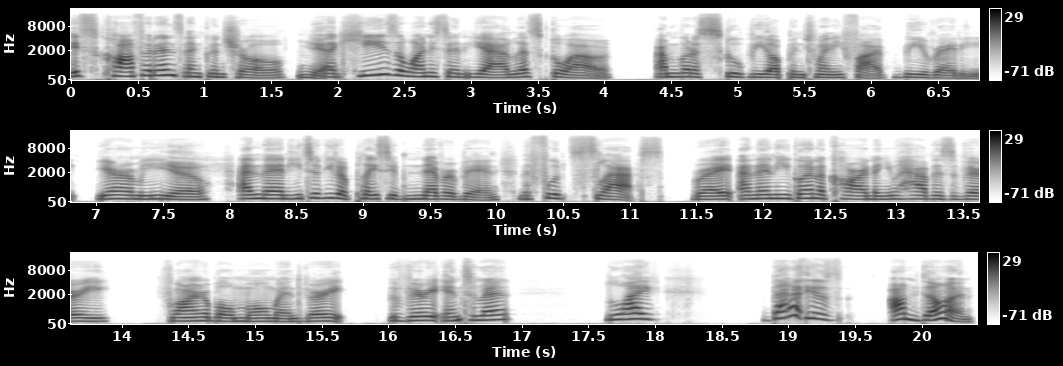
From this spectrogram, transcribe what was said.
it's confidence and control. yeah, Like he's the one who said, "Yeah, let's go out. I'm gonna scoop you up in 25. Be ready." You know what I mean? yeah, And then he took you to a place you've never been. The food slaps, right? And then you go in a car and then you have this very vulnerable moment, very, very intimate. Like, that is, I'm done.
